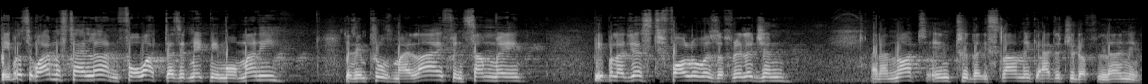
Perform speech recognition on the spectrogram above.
People say, Why must I learn? For what? Does it make me more money? Does it improve my life in some way? People are just followers of religion and are not into the Islamic attitude of learning.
